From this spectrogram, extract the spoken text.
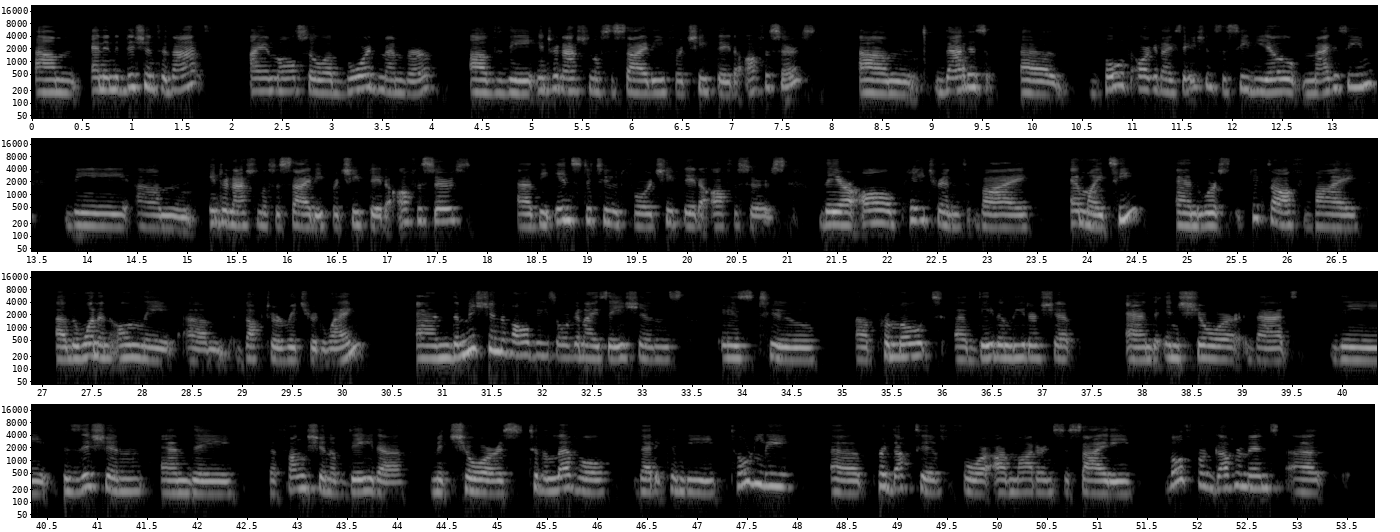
Um, and in addition to that, I am also a board member of the International Society for Chief Data Officers. Um, that is uh, both organizations, the CDO magazine the um, International Society for Chief Data Officers, uh, the Institute for Chief Data Officers. They are all patroned by MIT and were kicked off by uh, the one and only um, Dr. Richard Wang. And the mission of all these organizations is to uh, promote uh, data leadership and ensure that the position and the the function of data matures to the level that it can be totally uh, productive for our modern society, both for government, uh,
